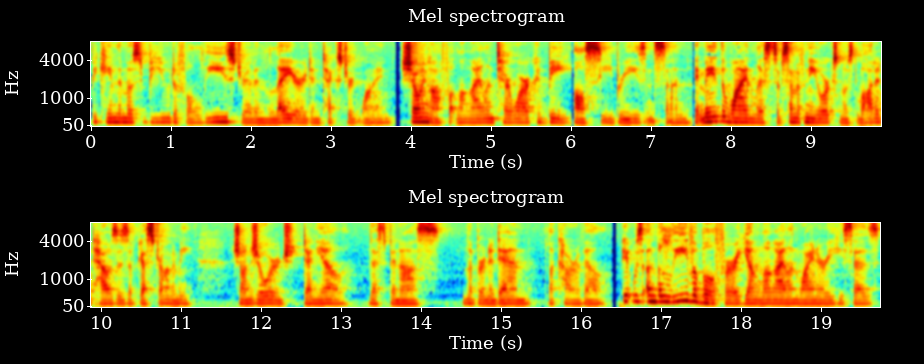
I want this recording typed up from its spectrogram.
became the most beautiful, lees driven, layered, and textured wine, showing off what Long Island terroir could be, all sea breeze and sun. It made the wine lists of some of New York's most lauded houses of gastronomy Jean Georges, Daniel, Lespinasse, La Bernardin, La Caravelle. It was unbelievable for a young Long Island winery, he says.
